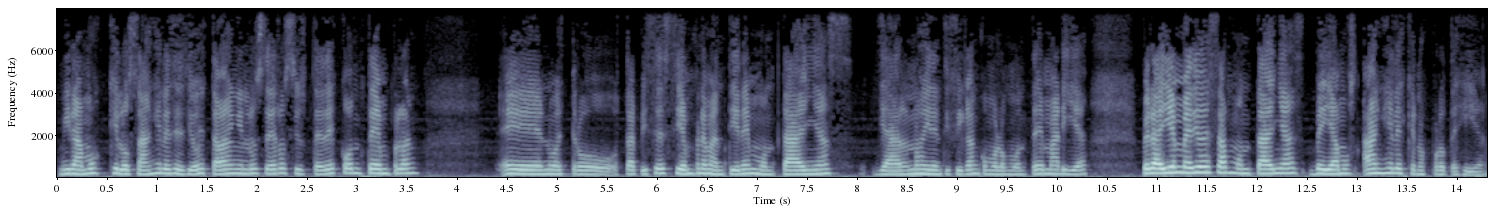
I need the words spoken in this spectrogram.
miramos que los ángeles de Dios estaban en los cerros, si ustedes contemplan, eh, nuestros tapices siempre mantienen montañas, ya nos identifican como los montes de María, pero ahí en medio de esas montañas veíamos ángeles que nos protegían.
